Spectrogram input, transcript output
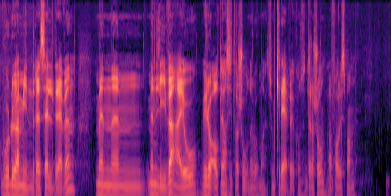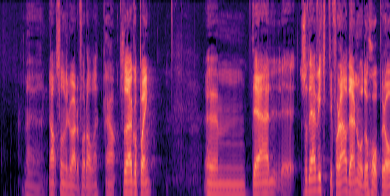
hvor du er mindre selvdreven. Men, men livet er jo, vil jo alltid ha situasjoner hvor man, som krever konsentrasjon. I hvert fall hvis man eh, Ja, sånn vil det være for alle. Ja. Så det er et godt poeng. Um, det er, så det er viktig for deg, og det er noe du håper å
